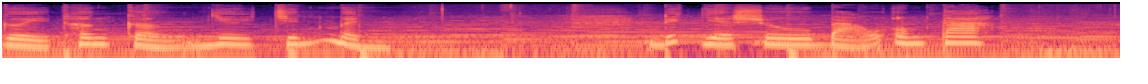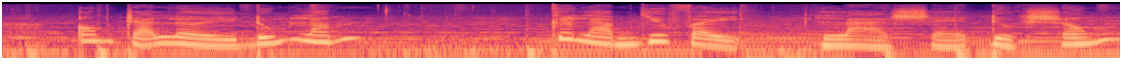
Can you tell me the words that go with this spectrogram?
người thân cận như chính mình. Đức giêsu bảo ông ta, ông trả lời đúng lắm. Cứ làm như vậy là sẽ được sống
